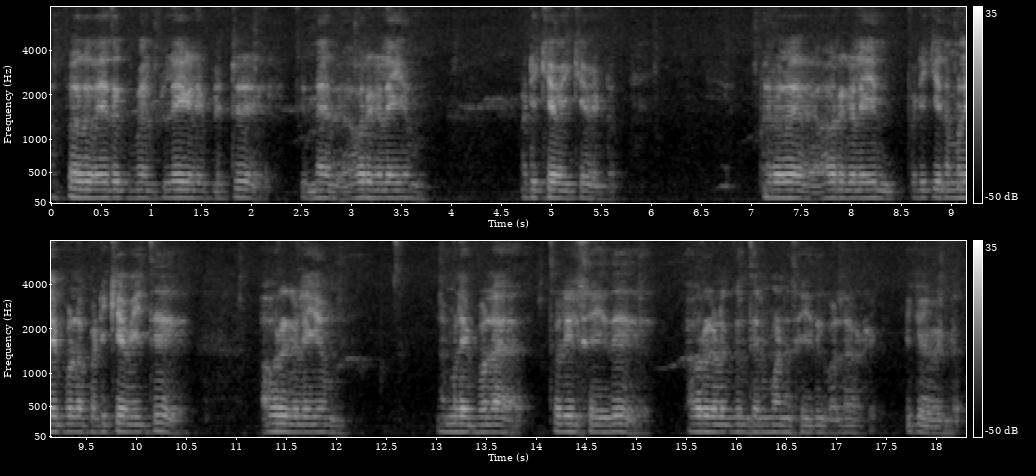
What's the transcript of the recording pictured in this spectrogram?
முப்பது வயதுக்கு மேல் பிள்ளைகளை பெற்று பின்னர் அவர்களையும் படிக்க வைக்க வேண்டும். பிறகு அவர்களையும் படிக்க நம்மளைப் போல படிக்க வைத்து அவர்களையும் நம்மளைப் போல தொழில் செய்து அவர்களுக்கும் திருமணம் செய்து கொள்ள வைக்க வேண்டும்.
